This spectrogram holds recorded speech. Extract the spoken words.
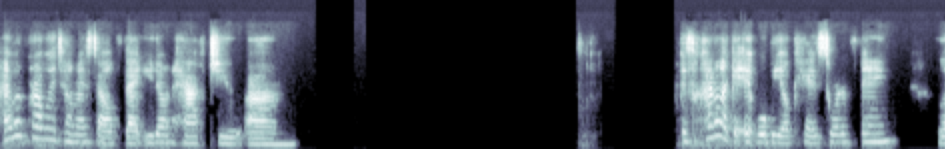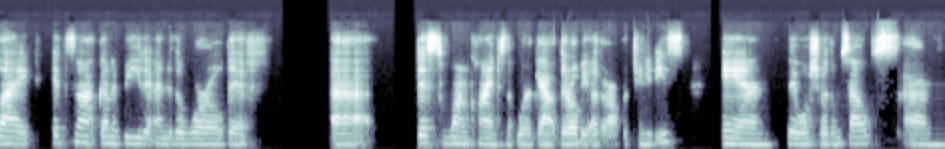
I would probably tell myself that you don't have to um it's kind of like a it will be okay sort of thing. Like it's not going to be the end of the world if uh this one client doesn't work out. There will be other opportunities and they will show themselves um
